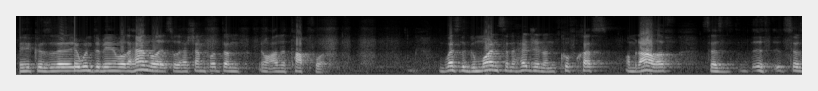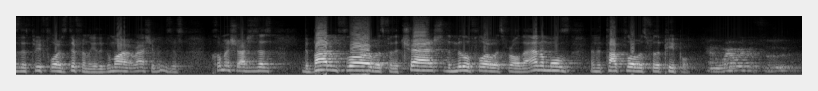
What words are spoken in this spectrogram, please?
because they wouldn't have been able to handle it. So the Hashem put them, you know, on the top floor. What's the Gemara in Sanhedrin on Kuf Ches Amr Aleph says it says the three floors differently. The Gemara Rashi brings this. Chumash Rashi says the bottom floor was for the trash, the middle floor was for all the animals, and the top floor was for the people. And where were the food?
